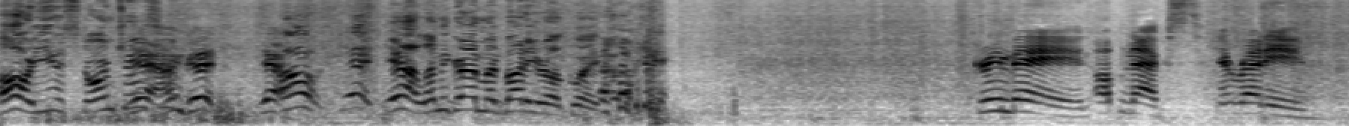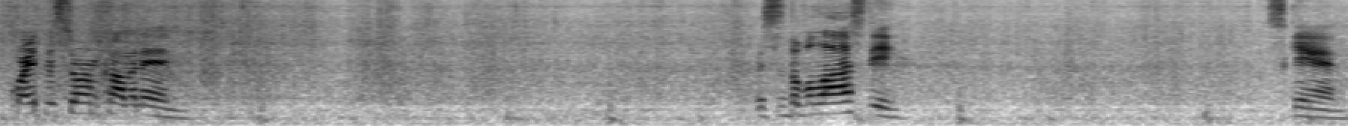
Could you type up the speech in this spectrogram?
Oh, are you a storm chaser? Yeah, I'm good. Yeah. Oh shit! Yeah, let me grab my buddy real quick. Okay. Green Bay up next. Get ready. Quite the storm coming in. This is the velocity scan.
